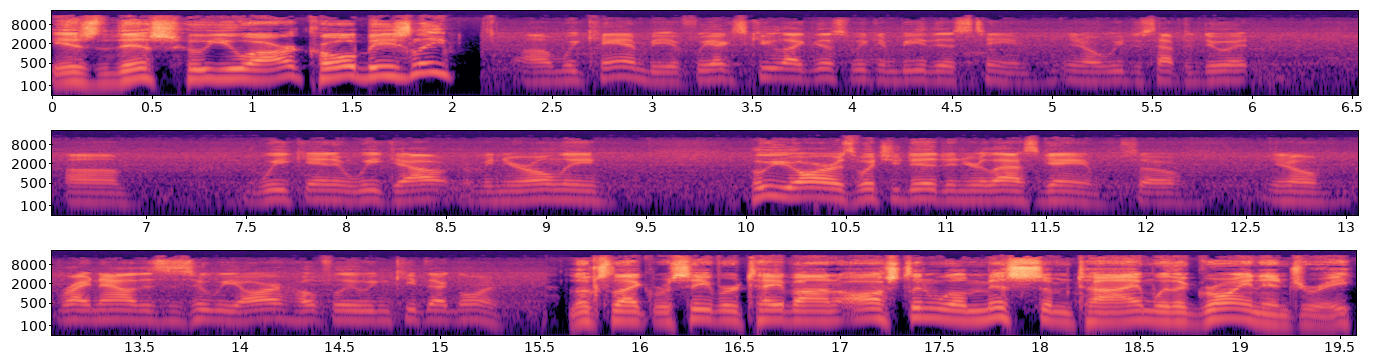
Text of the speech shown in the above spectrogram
Is this who you are, Cole Beasley? Um, we can be. If we execute like this, we can be this team. You know, we just have to do it um, week in and week out. I mean, you're only who you are is what you did in your last game. So, you know, right now, this is who we are. Hopefully, we can keep that going. Looks like receiver Tavon Austin will miss some time with a groin injury.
